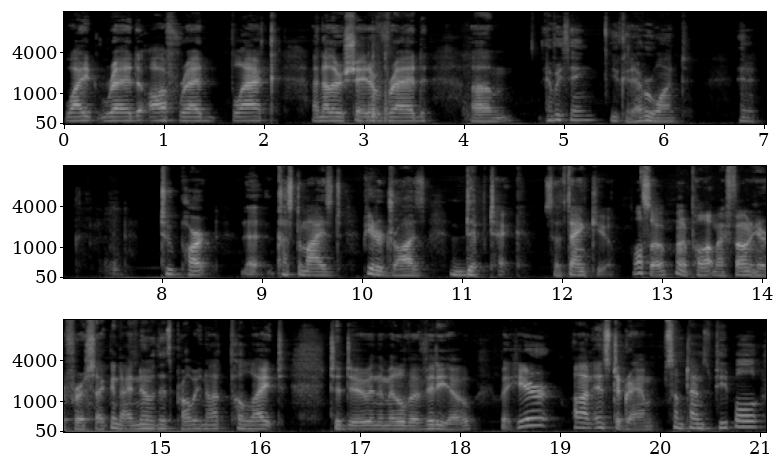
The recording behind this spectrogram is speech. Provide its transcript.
white, red, off red, black, another shade of red, um, everything you could ever want in a two part uh, customized Peter Draws diptych. So thank you. Also, I'm going to pull out my phone here for a second. I know that's probably not polite to do in the middle of a video, but here on Instagram, sometimes people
